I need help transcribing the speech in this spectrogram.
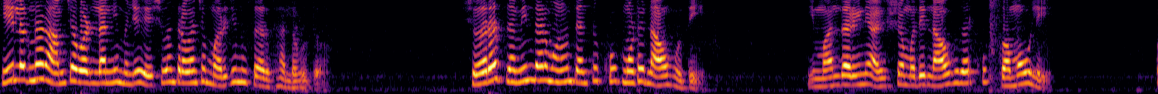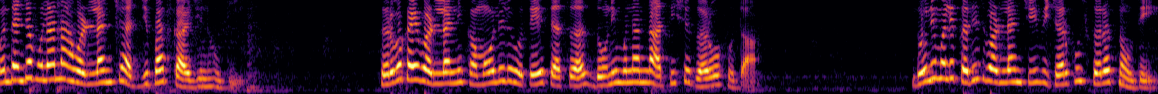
हे लग्न रामच्या वडिलांनी म्हणजे यशवंतरावांच्या मर्जीनुसार झालं होतं. शहरात जमीनदार म्हणून त्यांचं खूप मोठं नाव होते. इमानदारीने आयुष्यामध्ये नाव तर खूप कमवले. पण त्यांच्या मुलांना वडिलांची अजिबात काळजी नव्हती. सर्व काही वडिलांनी कमवलेले होते त्याचाच दोन्ही मुलांना अतिशय गर्व होता. दोन्ही मुले कधीच वडिलांची विचारपूस करत नव्हते.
